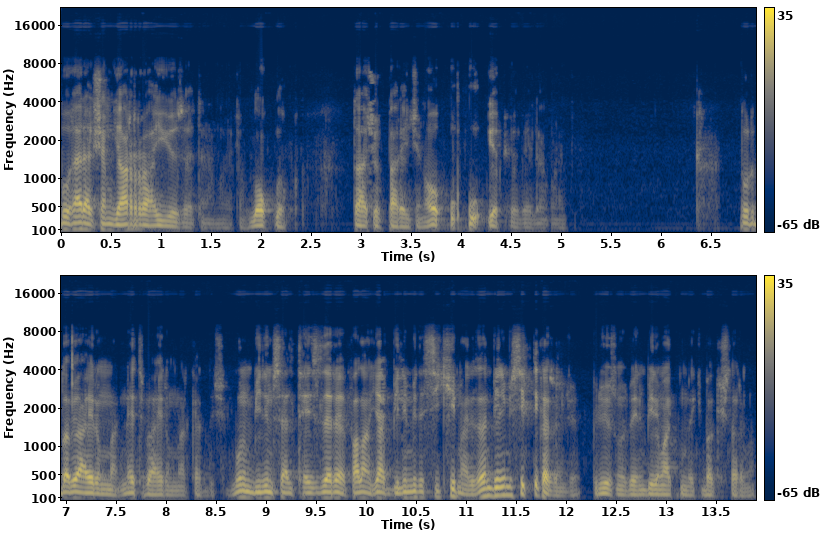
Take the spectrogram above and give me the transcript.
Bu her akşam yarrağı yiyor zaten. Lok lok. Daha çok para için. O u, u yapıyor böyle. Burada bir ayrım var. Net bir ayrım var kardeşim. Bunun bilimsel tezlere falan. Ya bilimi de sikeyim hadi. Zaten bilimi siktik az önce. Biliyorsunuz benim bilim hakkındaki bakışlarımı.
